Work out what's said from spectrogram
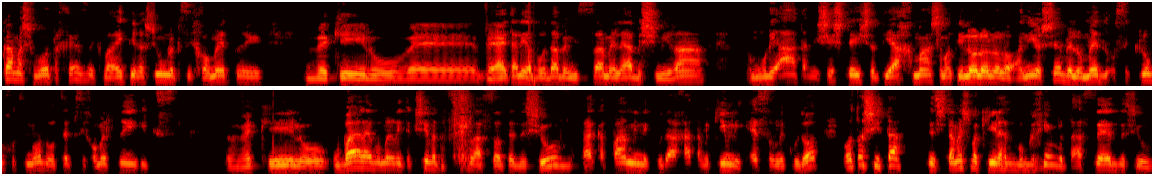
כמה שבועות אחרי זה, כבר הייתי רשום לפסיכומטרי, וכאילו, ו... והייתה לי עבודה במשרה מלאה בשמירה, אמרו לי, אה, אתה משש תשע, תהיה אחמ"ש, אמרתי, לא, לא, לא, לא, אני יושב ולומד, עושה כלום חוץ מאוד, רוצה פסיכומטרי איקס. וכאילו, הוא בא אליי ואומר לי, תקשיב, אתה צריך לעשות את זה שוב, רק הפעם מנקודה אחת אתה מקים לי עשר נקודות, באותה שיטה, תשתמש בקהילת בוגרים ותעשה את זה שוב.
